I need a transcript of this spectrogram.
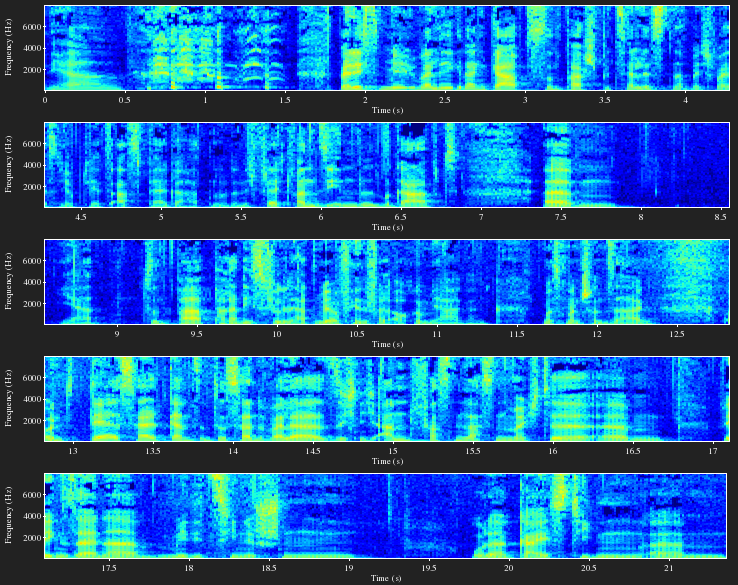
ja. Wenn ich es mir überlege, dann gab es so ein paar Spezialisten, aber ich weiß nicht, ob die jetzt Asperger hatten oder nicht. Vielleicht waren sie indelbegabt. Ähm, ja, so ein paar Paradiesvögel hatten wir auf jeden Fall auch im Jahrgang, muss man schon sagen. Und der ist halt ganz interessant, weil er sich nicht anfassen lassen möchte, ähm, wegen seiner medizinischen oder geistigen, ähm,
